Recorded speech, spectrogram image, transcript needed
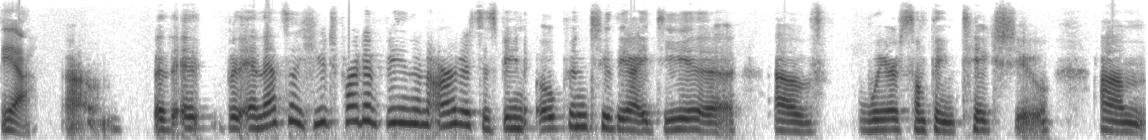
Yeah. Um, but, it, but and that's a huge part of being an artist is being open to the idea of where something takes you. Um,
